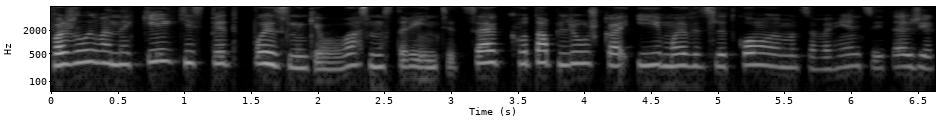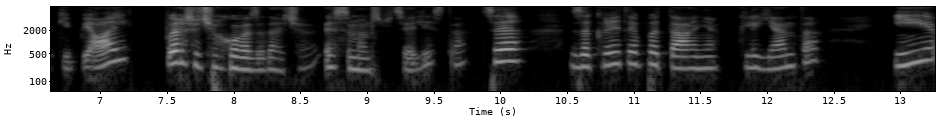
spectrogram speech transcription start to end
важлива не кількість підписників у вас на сторінці. Це крута плюшка, і ми відслідковуємо це в агенції теж як KPI. Першочергова задача smm спеціаліста це закрити питання клієнта і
